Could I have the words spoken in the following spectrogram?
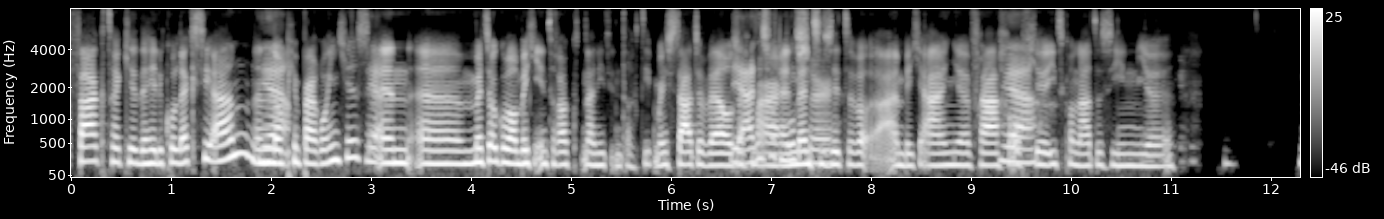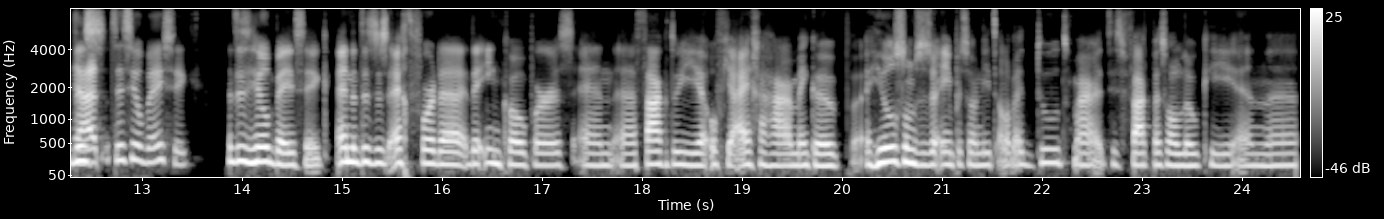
Vaak trek je de hele collectie aan. En Ja. loop je een paar rondjes. Ja. En ehm, het is ook wel een beetje interactief. Nou, niet interactief, maar je staat er wel, Ja, zeg maar. En mensen zitten wel een beetje aan je, vragen Ja. of je iets kan laten zien. Je... ja, Dus het is heel basic. Het is heel basic. En het is dus echt voor de, de inkopers. En eh, vaak doe je of je eigen haar, make-up. Heel soms is er één persoon die het allebei doet. Maar het is vaak best wel low-key. En eh,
